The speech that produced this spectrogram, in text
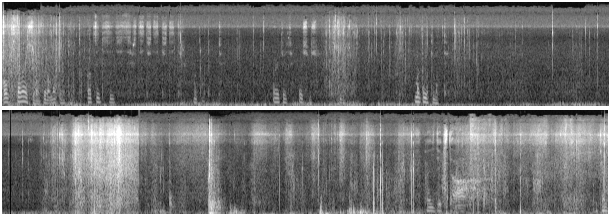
顔汚いでしょほら待って待って待ってあついてついてついてるついてるついてるついてついて待って待って待ってあれちょいちょいよしよしこっち待って待って待ってはいできたこれちゃんと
